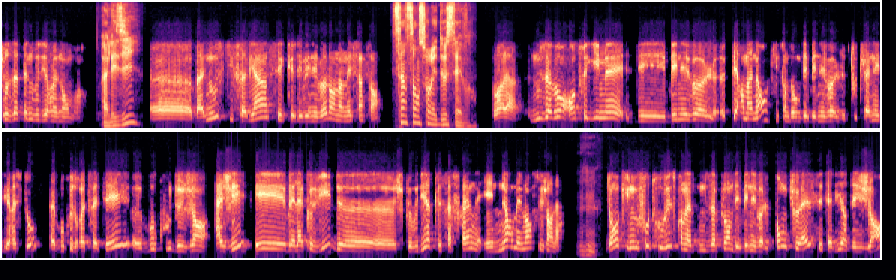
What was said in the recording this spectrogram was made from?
J'ose à peine vous dire le nombre. Allez-y. bah nous, ce qui serait bien, c'est que des bénévoles, on en ait 500. 500 sur les Deux-Sèvres. Voilà. Nous avons entre guillemets des bénévoles permanents qui sont donc des bénévoles de toute l'année des restos. Ben, beaucoup de retraités, euh, beaucoup de gens âgés. Et ben, la Covid, euh, je peux vous dire que ça freine énormément ces gens-là. Mhm. Donc il nous faut trouver ce qu'on nous appelons des bénévoles ponctuels, c'est-à-dire des gens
